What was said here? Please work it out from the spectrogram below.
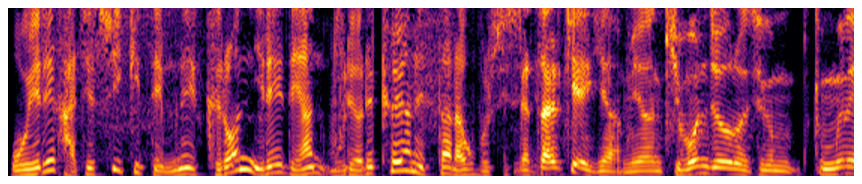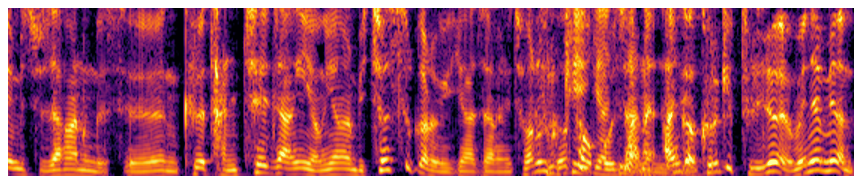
오해를 가질 수 있기 때문에 그런 일에 대한 우려를 표현했다라고 볼 수 있습니다. 그러니까 짧게 얘기하면 기본적으로 지금 국민의힘이 주장하는 것은 그 단체장이 영향을 미쳤을 거라고 얘기하잖아요. 저는 그렇다고 보지 않아요. 아니, 그러니까 그렇게 들려요. 왜냐하면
